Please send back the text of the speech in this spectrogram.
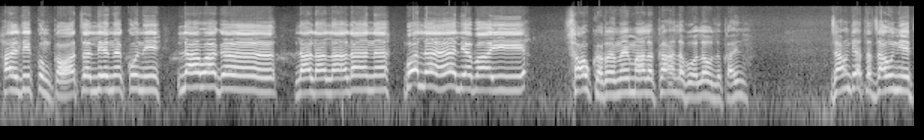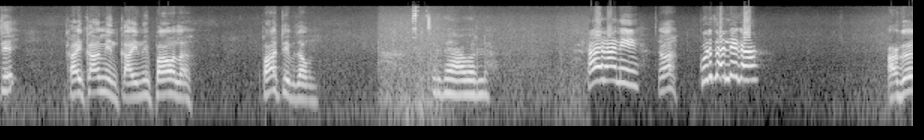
हळदी कुंकवाचं लेणं कोणी लावा ग. लाडा लाडा ना बोलल्या बाई. सावकार नाही मला काला बोलावलं काय ना? जाऊन दे आता जाऊन येते. काय काम येईन काय नाही पावाला. पाहते जाऊन. चल बाय आवरलं. हाय राणी. हा? कुठे चालली का अगं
